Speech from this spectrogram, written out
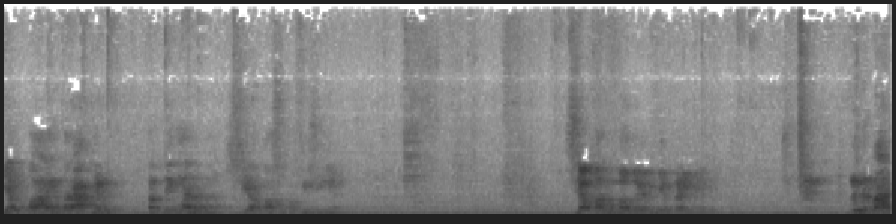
Yang paling terakhir pentingnya adalah siapa supervisinya. Siapa lembaga yang menyertainya. Bener Pak?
